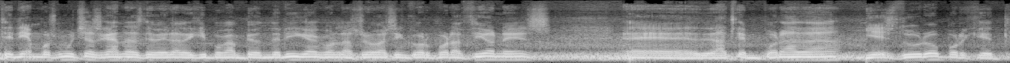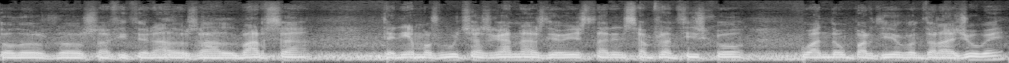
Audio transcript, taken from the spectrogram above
Teníamos muchas ganas de ver al equipo campeón de liga con las nuevas incorporaciones eh, de la temporada y es duro porque todos los aficionados al Barça teníamos muchas ganas de hoy estar en San Francisco jugando un partido contra la Juve.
